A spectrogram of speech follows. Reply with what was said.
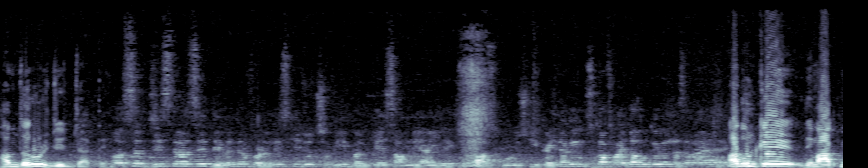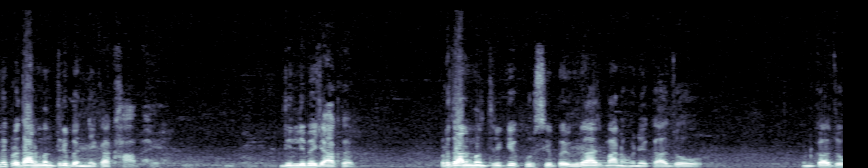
हम ज़रूर जीत जाते और सर जिस तरह से देवेंद्र फडणवीस की जो छवि बन के सामने आई है विकास पुरुष की कहीं ना कहीं उसका फ़ायदा होते हुए नज़र आया है? अब उनके दिमाग में प्रधानमंत्री बनने का खाब है। दिल्ली में जाकर प्रधानमंत्री की कुर्सी पर विराजमान होने का जो उनका जो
